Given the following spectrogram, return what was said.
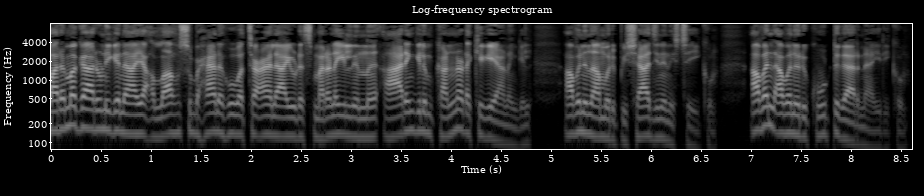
പരമകാരുണികനായ അള്ളാഹുസുബാനഹുവച്ചായാലായുടെ സ്മരണയിൽ നിന്ന് ആരെങ്കിലും കണ്ണടയ്ക്കുകയാണെങ്കിൽ അവന് നാം ഒരു പിശാചിനെ നിശ്ചയിക്കും. അവൻ അവനൊരു കൂട്ടുകാരനായിരിക്കും.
